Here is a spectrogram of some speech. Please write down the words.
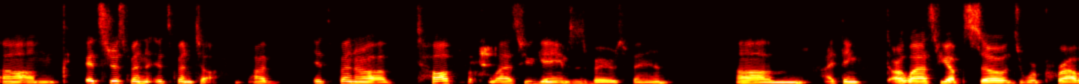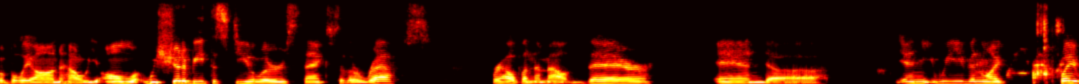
Um, it's just been it's been tough. I've it's been a tough last few games as a Bears fan. Um, I think our last few episodes were probably on how we almost we should have beat the Steelers thanks to the refs for helping them out there, and uh, and we even like played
